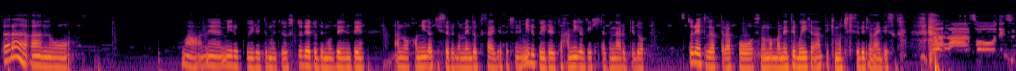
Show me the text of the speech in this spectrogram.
たら、あの、まあね、ミルク入れてもいいけど、ストレートでも全然、あの、歯磨きするのめんどくさいですしね、ミルク入れると歯磨きしたくなるけど、ストレートだったら、こう、そのまま寝てもいいかなって気持ちするじゃないですか。ああ、そうですね。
